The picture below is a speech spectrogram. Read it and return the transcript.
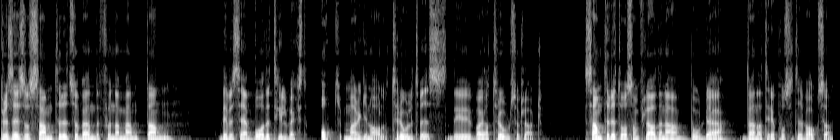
Precis, och samtidigt så vänder fundamentan, det vill säga både tillväxt och marginal, troligtvis. Det är vad jag tror såklart. Samtidigt då som flödena borde vända till det positiva också.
